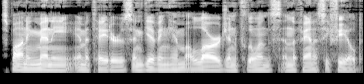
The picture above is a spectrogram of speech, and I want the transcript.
spawning many imitators and giving him a large influence in the fantasy field.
